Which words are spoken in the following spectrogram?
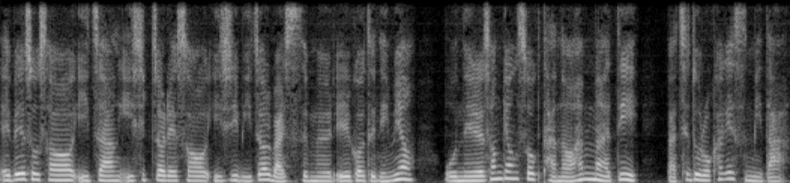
에베소서 2장 20절에서 22절 말씀을 읽어드리며 오늘 성경 속 단어 한마디 마치도록 하겠습니다.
